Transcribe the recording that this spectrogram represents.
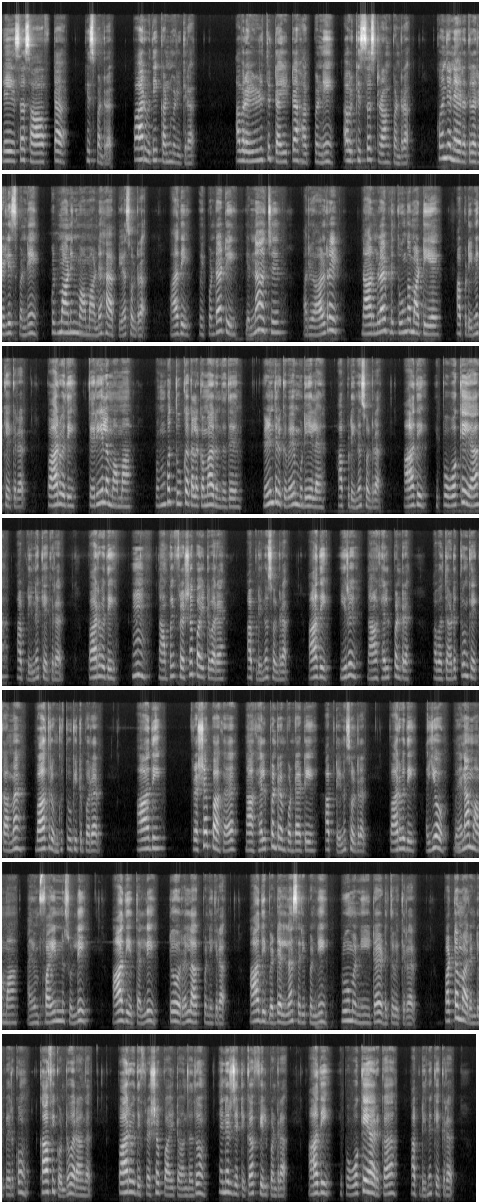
லேசாக சாஃப்டாக கிஸ் பண்ணுறார் பார்வதி கண் முழிக்கிறார் அவரை இழுத்து டைட்டாக ஹக் பண்ணி அவர் கிஸ்ஸை ஸ்ட்ராங் பண்ணுறா கொஞ்ச நேரத்தில் ரிலீஸ் பண்ணி குட் மார்னிங் மாமான்னு ஹாப்பியாக சொல்கிறா ஆதி போய் பொண்டாட்டி என்ன ஆச்சு? ஆர் யூ ஆல்ரைட் நார்மலாக இப்படி தூங்க மாட்டியே? அப்படின்னு கேட்குறார் பார்வதி தெரியல மாமா. ரொம்ப தூக்க கலக்கமாக இருந்தது. எழுந்திருக்கவே முடியல அப்படின்னு சொல்கிறா ஆதி இப்போ ஓகேயா அப்படின்னு கேட்குறார் பார்வதி ம் நான் போய் ஃப்ரெஷ்ஷப் ஆகிட்டு வரேன் அப்படின்னு சொல்கிறா ஆதி இரு நான் ஹெல்ப் பண்ணுறேன் அவள் தடுத்தும் கேட்காம பாத்ரூம்க்கு தூக்கிட்டு போகிறார் ஆதி ஃப்ரெஷ்அப்பாக நான் ஹெல்ப் பண்ணுறேன் பொண்டாட்டி அப்படின்னு சொல்கிறார் பார்வதி ஐயோ வேணாம் மாமா ஐ எம் ஃபைன்னு சொல்லி ஆதியை தள்ளி டோரை லாக் பண்ணிக்கிறார் ஆதி பெட்டெல்லாம் சரி பண்ணி ரூமை நீட்டாக எடுத்து வைக்கிறார். பட்டம்மா ரெண்டு பேருக்கும் காஃபி கொண்டு வராங்க. பார்வதி ஃப்ரெஷ்அப் ஆகிட்டு வந்ததும் எனர்ஜெட்டிக்காக ஃபீல் பண்ணுறா ஆதி இப்போ ஓகேயா இருக்கா? அப்படின்னு கேட்குறார்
